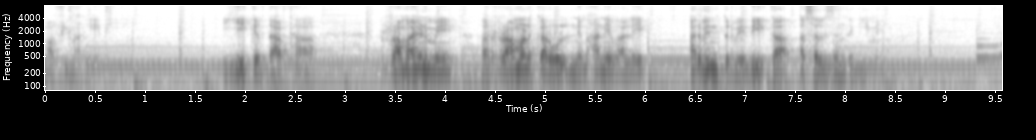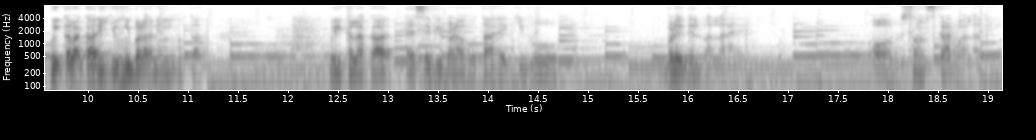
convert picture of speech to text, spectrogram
माफ़ी मांगी थी। ये किरदार था रामायण में रावण का रोल निभाने वाले अरविंद त्रिवेदी का असल ज़िंदगी में। कोई कलाकार यूँ ही बड़ा नहीं होता। कोई कलाकार ऐसे भी बड़ा होता है कि वो बड़े दिल वाला है और संस्कार वाला भी।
